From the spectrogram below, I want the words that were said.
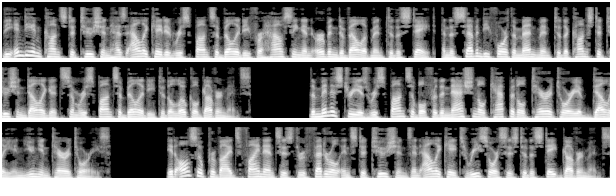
The Indian constitution has allocated responsibility for housing and urban development to the state, and the 74th Amendment to the constitution delegates some responsibility to the local governments. The ministry is responsible for the National Capital Territory of Delhi and Union Territories. It also provides finances through federal institutions and allocates resources to the state governments.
